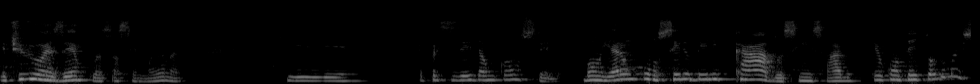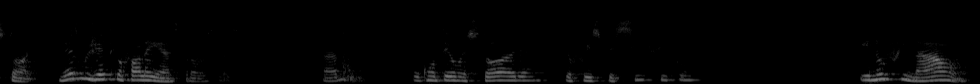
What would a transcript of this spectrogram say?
Eu tive um exemplo essa semana que eu precisei dar um conselho. Bom, e era um conselho delicado, assim, sabe? Eu contei toda uma história, mesmo jeito que eu falei antes para vocês, sabe? Eu contei uma história, eu fui específico, e no final,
